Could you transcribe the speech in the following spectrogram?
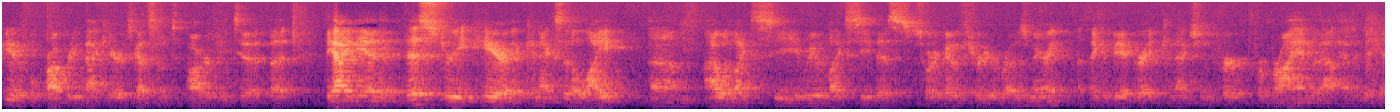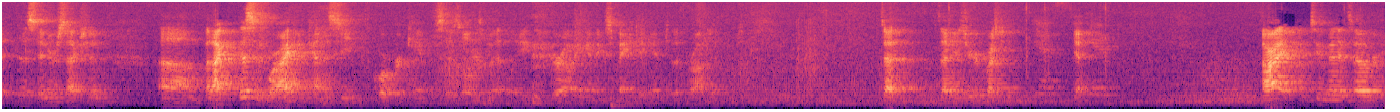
beautiful property back here. It's got some topography to it, but the idea that this street here that connects to the light, um, I would like to see, we would like to see this sort of go through to Rosemary. I think it'd be a great connection for, for Bryan without having to hit this intersection. Um, but I, this is where I can kind of see corporate campuses ultimately growing and expanding into the project. Does that, does that answer your question? Yes. Yeah. thank you. All right, I'm two minutes over.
